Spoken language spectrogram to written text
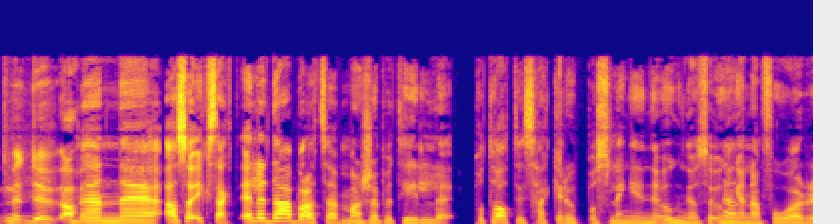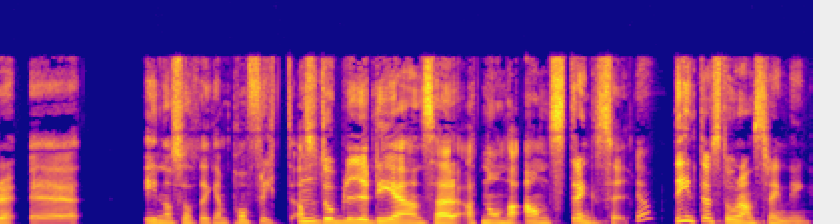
men du, ja. Men eh, alltså exakt, eller där bara att så här, man köper till potatis, hackar upp och slänger in i ugnen så ungarna får eh, inom en pommes frites. Alltså Mm. då blir det en så här, att någon har ansträngt sig. Ja. Det är inte en stor ansträngning.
